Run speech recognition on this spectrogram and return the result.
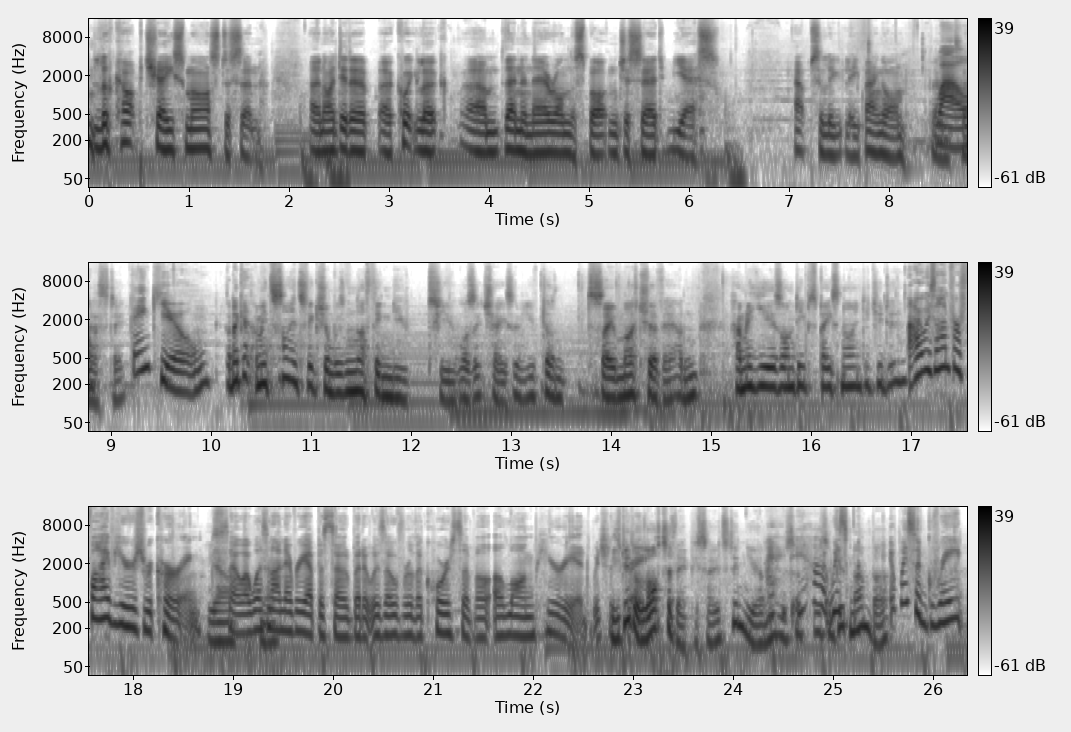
look up Chase Masterson. And I did a, a quick look um, then and there on the spot and just said, yes, absolutely, bang on. Fantastic. Wow. Thank you. And again, I mean, science fiction was nothing new to you, was it, Chase? You've done so much of it. And how many years on Deep Space Nine did you do? I was on for five years recurring. Yeah, so I wasn't yeah. on every episode, but it was over the course of a, a long period, which was You did great. a lot of episodes, didn't you? I mean, it was a, yeah, it was a it was, good number. It was a great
